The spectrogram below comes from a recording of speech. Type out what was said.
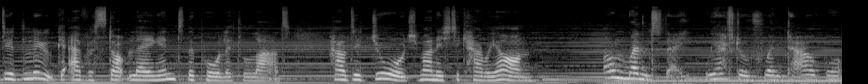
Did Luke ever stop laying into the poor little lad? How did George manage to carry on? On Wednesday, we afterwards went to Alport,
